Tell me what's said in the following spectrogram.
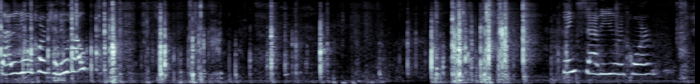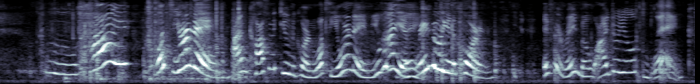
Daddy Unicorn, can you help? Thanks, Daddy Unicorn. Ooh, hi! What's your name? I'm Cosmic Unicorn. What's your name? You look I am Rainbow Unicorn. If you're rainbow, why do you look blank?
